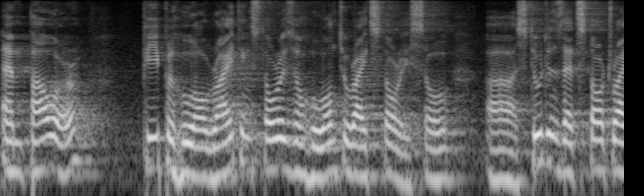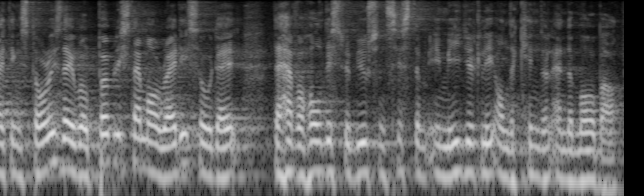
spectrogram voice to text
empower people who are writing stories or who want to write stories. So uh, students that start writing stories, they will publish them already, so they, they have a whole distribution system immediately on the Kindle and the mobile.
